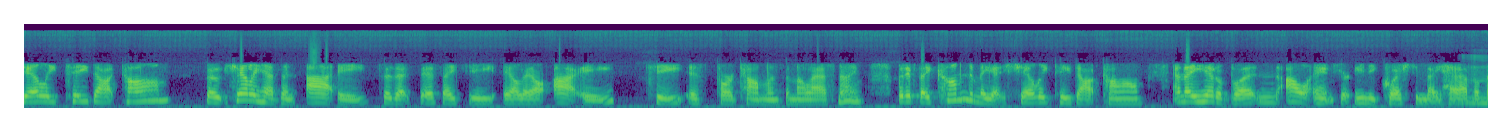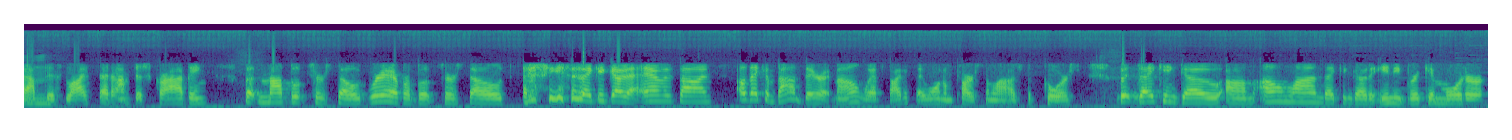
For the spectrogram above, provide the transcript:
shelliet.com. So Shellie has an IE, so that's S H E L L I E. T is for Tomlinson, my last name. But if they come to me at shelliet.com and they hit a button, I'll answer any question they have about this life that I'm describing. But my books are sold wherever books are sold. they can go to Amazon. Oh, they can buy them there at my own website if they want them personalized, of course. But they can go um, online. They can go to any brick and mortar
